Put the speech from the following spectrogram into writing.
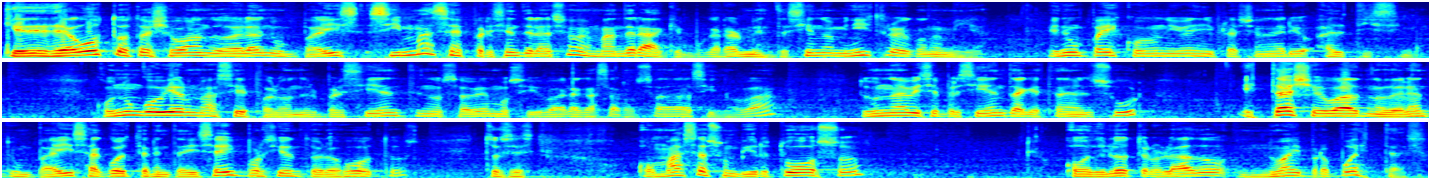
Que desde agosto está llevando adelante un país, si más es presidente de la nación es Mandrake, porque realmente, siendo ministro de Economía, en un país con un nivel inflacionario altísimo, con un gobierno acéfalo, donde el presidente no sabemos si va a la Casa Rosada, si no va, de una vicepresidenta que está en el sur, está llevando adelante un país, sacó el 36% de los votos, entonces, o Massa es un virtuoso, o del otro lado no hay propuestas,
